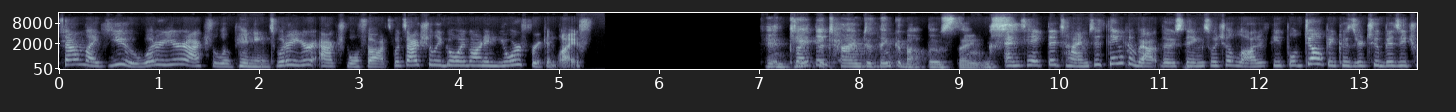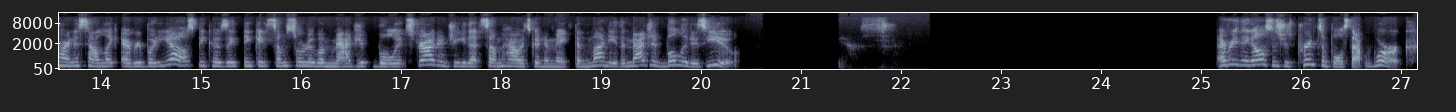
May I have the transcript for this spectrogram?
Sound like you. What are your actual opinions? What are your actual thoughts? What's actually going on in your freaking life and take so think, the time to think about those things. And take the time to think about those things, which a lot of people don't because they're too busy trying to sound like everybody else because they think it's some sort of a magic bullet strategy that somehow is going to make them money. The magic bullet is you. Yes. Everything else is just principles that work.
